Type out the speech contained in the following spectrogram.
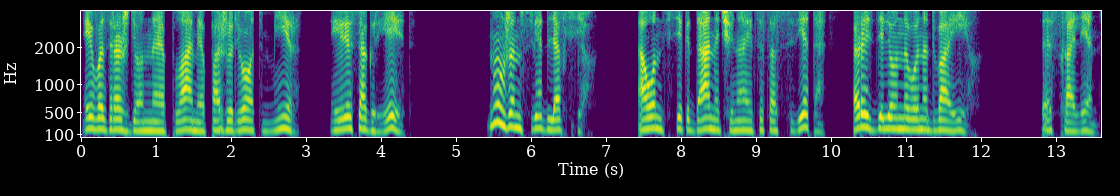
и возрожденное пламя пожрет мир или согреет. Нужен свет для всех, а он всегда начинается со света, разделенного на двоих. Тесхален,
